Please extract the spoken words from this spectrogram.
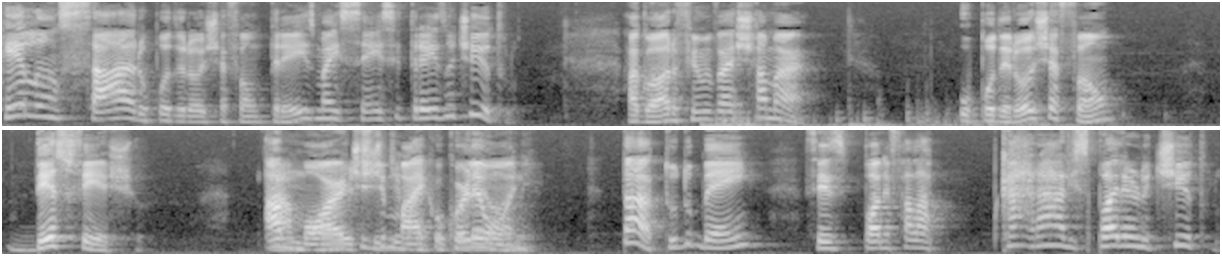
relançar o Poderoso Chefão 3, mas sem esse 3 no título. Agora o filme vai chamar O Poderoso Chefão Desfecho. A, morte, de, Michael Corleone. Tá, tudo bem. Vocês podem falar, caralho, spoiler no título.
